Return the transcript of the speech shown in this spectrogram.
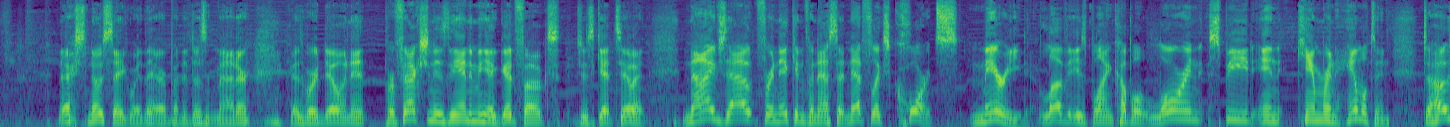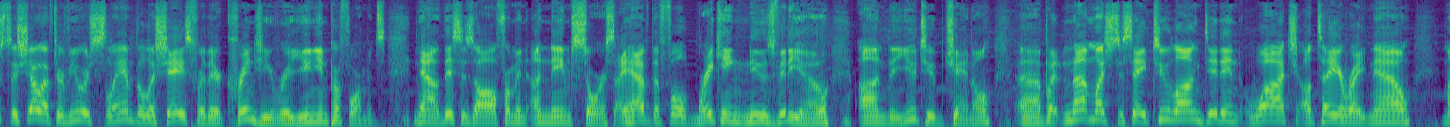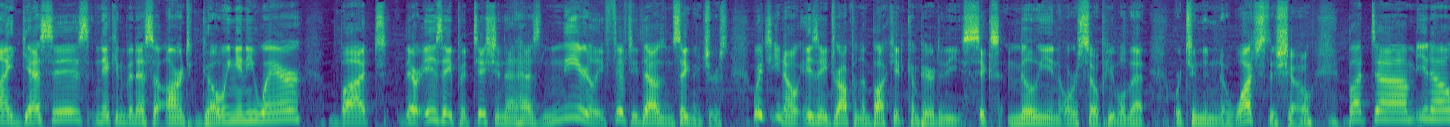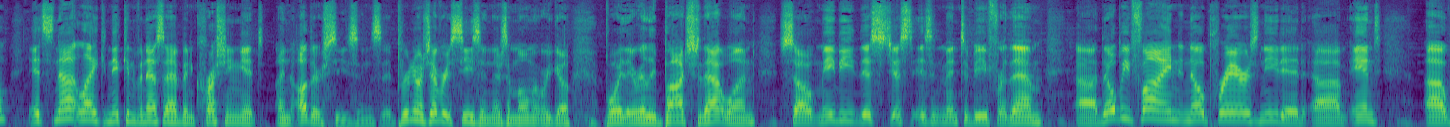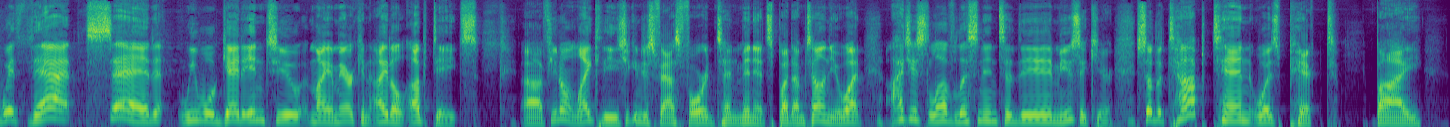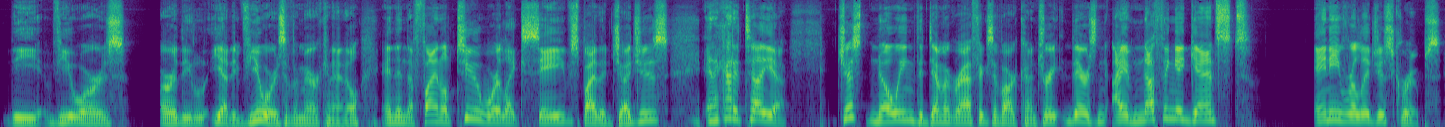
There's no segue there, but it doesn't matter because we're doing it. Perfection is the enemy of good, folks. Just get to it. Knives out for Nick and Vanessa. Netflix courts married Love is Blind couple Lauren Speed and Cameron Hamilton to host the show after viewers slammed the Lachey's for their cringy reunion performance. Now, this is all from an unnamed source. I have the full breaking news video on the YouTube channel, uh, but not much to say. Too long, didn't watch. I'll tell you right now. My guess is Nick and Vanessa aren't going anywhere, but there is a petition that has nearly 50,000 signatures, which, you know, is a drop in the bucket compared to the 6 million or so people that were tuned in to watch the show. But, um, you know, it's not like Nick and Vanessa have been crushing it in other seasons. Pretty much every season, there's a moment where you go, boy, they really botched that one. So maybe this just isn't meant to be for them. Uh, they'll be fine, no prayers needed. Um, and uh, with that said, we will get into my American Idol updates. Uh, if you don't like these, you can just fast forward 10 minutes. But I'm telling you what, I just love listening to the music here. So the top 10 was picked by the viewers or the yeah the viewers of American Idol, and then the final two were like saves by the judges. And I got to tell you, just knowing the demographics of our country, there's I have nothing against any religious groups.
